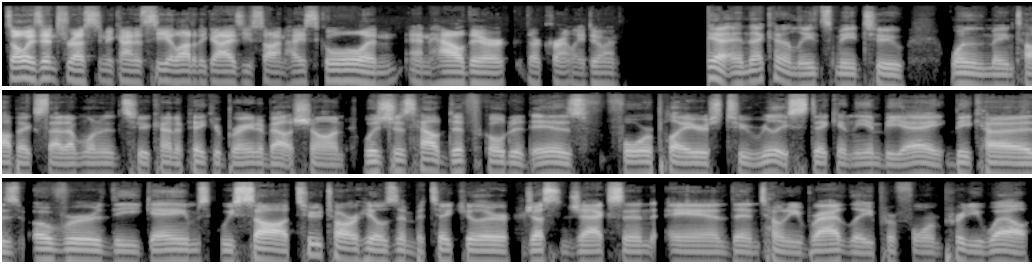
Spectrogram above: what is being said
it's always interesting to kind of see a lot of the guys you saw in high school and and how they're they're currently doing. Yeah, and that kind of leads me to one of the main topics that I wanted to kind of pick your brain about, Sean, was just how difficult it is for players to really stick in the NBA because over the games, we saw two Tar Heels in particular, Justin Jackson and then Tony Bradley perform pretty well.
